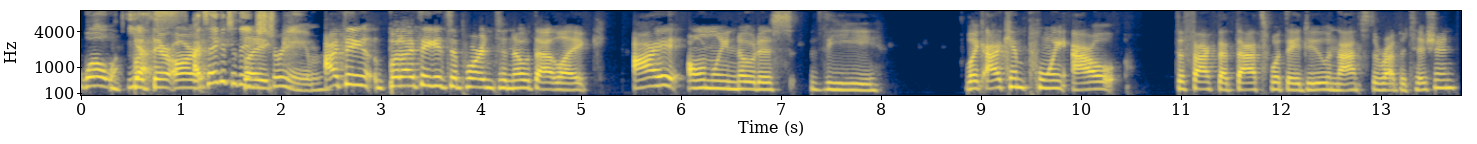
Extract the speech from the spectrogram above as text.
Well, But yes, there are, I take it to the like, extreme. I think, but I think it's important to note that, like, I only notice the, like, I can point out the fact that that's what they do and that's the repetition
